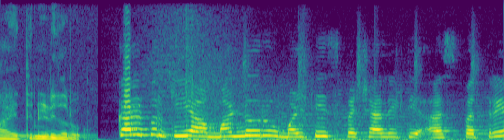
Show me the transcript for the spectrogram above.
ಮಾಹಿತಿ ನೀಡಿದರು. ಕಲಬುರಗಿಯ ಮಣ್ಣೂರು ಮಲ್ಟಿ ಸ್ಪೆಷಾಲಿಟಿ ಆಸ್ಪತ್ರೆ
